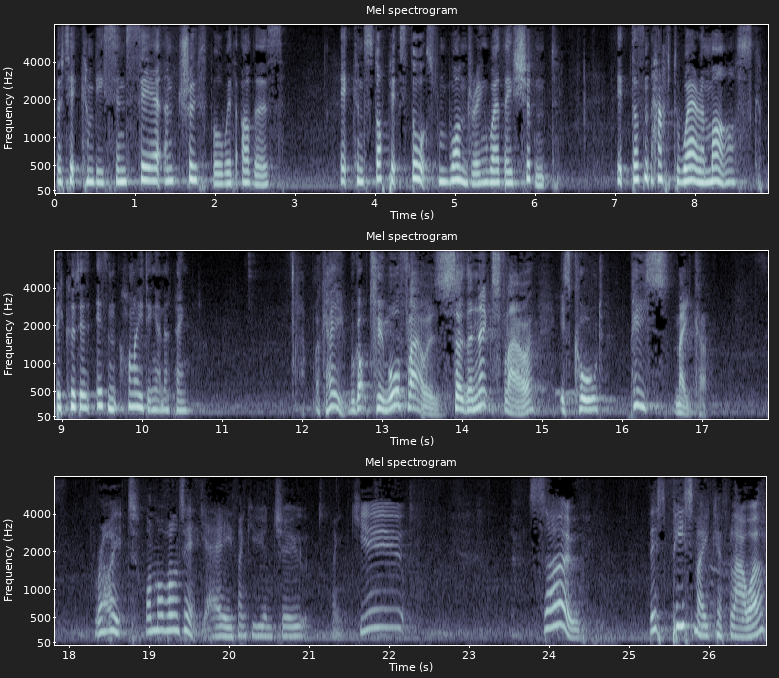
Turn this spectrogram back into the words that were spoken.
but it can be sincere and truthful with others. It can stop its thoughts from wandering where they shouldn't. It doesn't have to wear a mask because it isn't hiding anything. Okay, we've got two more flowers. So the next flower is called Peacemaker. Right, one more volunteer. Yay, thank you, Yunchu. Thank you. So, this peacemaker flower,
